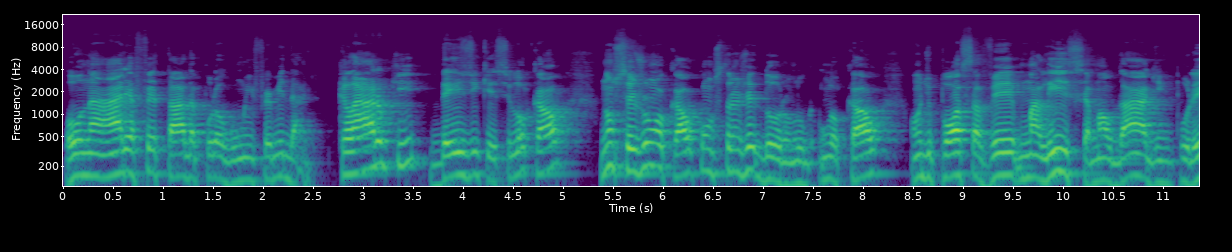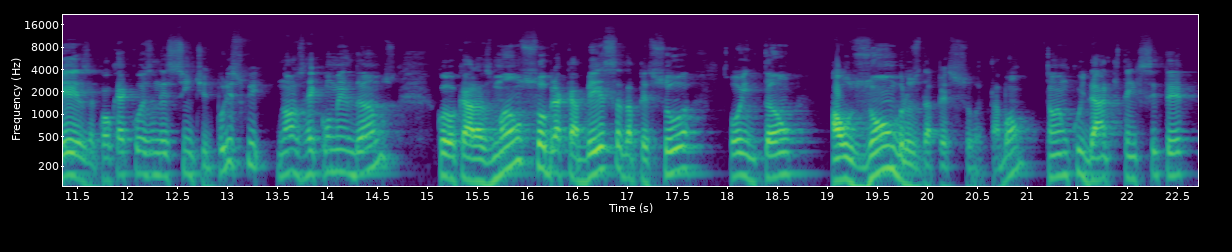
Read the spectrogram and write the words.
ou na área afetada por alguma enfermidade. Claro que desde que esse local não seja um local constrangedor, um local onde possa haver malícia, maldade, impureza, qualquer coisa nesse sentido. Por isso que nós recomendamos colocar as mãos sobre a cabeça da pessoa ou então aos ombros da pessoa, tá bom? Então é um cuidado que tem que se ter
